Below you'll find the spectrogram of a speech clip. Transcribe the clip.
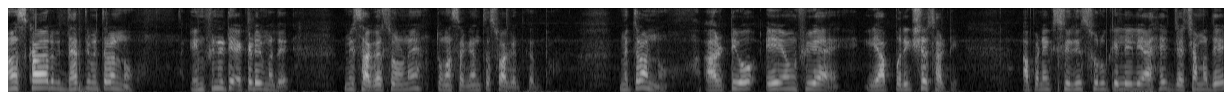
नमस्कार विद्यार्थी मित्रांनो. इन्फिनिटी अकॅडमीमध्ये मी सागर सोने तुम्हा सगळ्यांचं स्वागत करतो. मित्रांनो R T O A M V I या परीक्षेसाठी आपण एक सिरीज सुरू केलेली आहे ज्याच्यामध्ये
